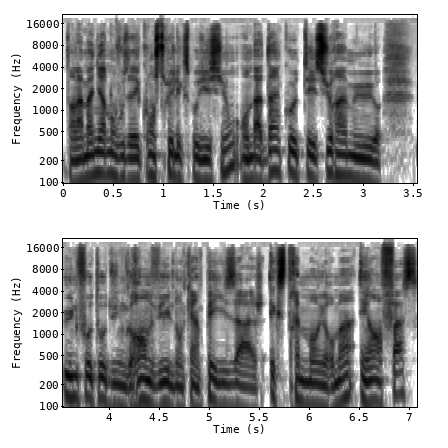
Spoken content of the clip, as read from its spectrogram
dans la manière dont vous avez construit l'exposition, on a d'un côté sur un mur une photo d'une grande ville, donc un paysage extrêmement urbain, et en face,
